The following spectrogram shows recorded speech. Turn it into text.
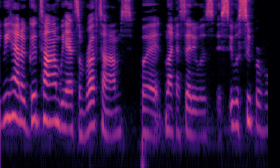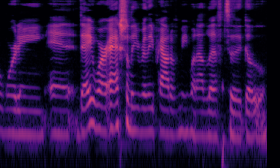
we had a good time. We had some rough times, but like I said, it was it was super rewarding, and they were actually really proud of me when I left to go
